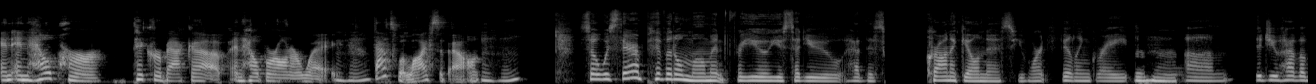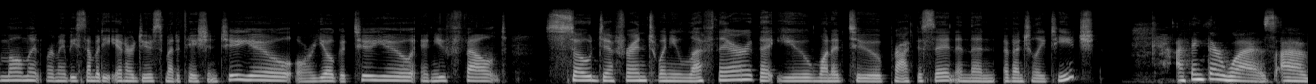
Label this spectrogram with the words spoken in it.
and and help her pick her back up and help her on her way. Mm-hmm. that's what life's about. Mm-hmm. so was there a pivotal moment for you? You said you had this chronic illness, you weren't feeling great. Mm-hmm. Um, did you have a moment where maybe somebody introduced meditation to you or yoga to you and you felt so different when you left there that you wanted to practice it and then eventually teach? I think there was. Uh,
